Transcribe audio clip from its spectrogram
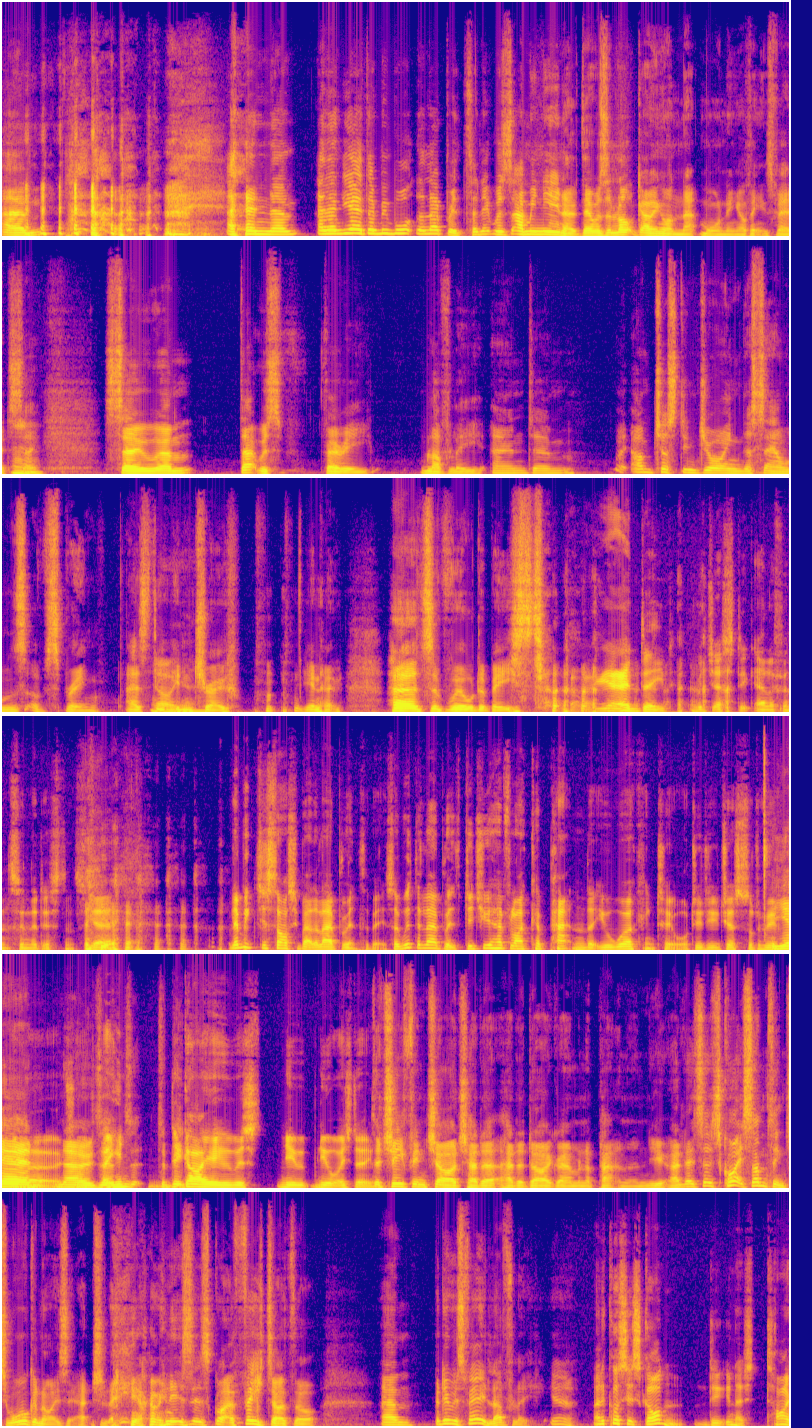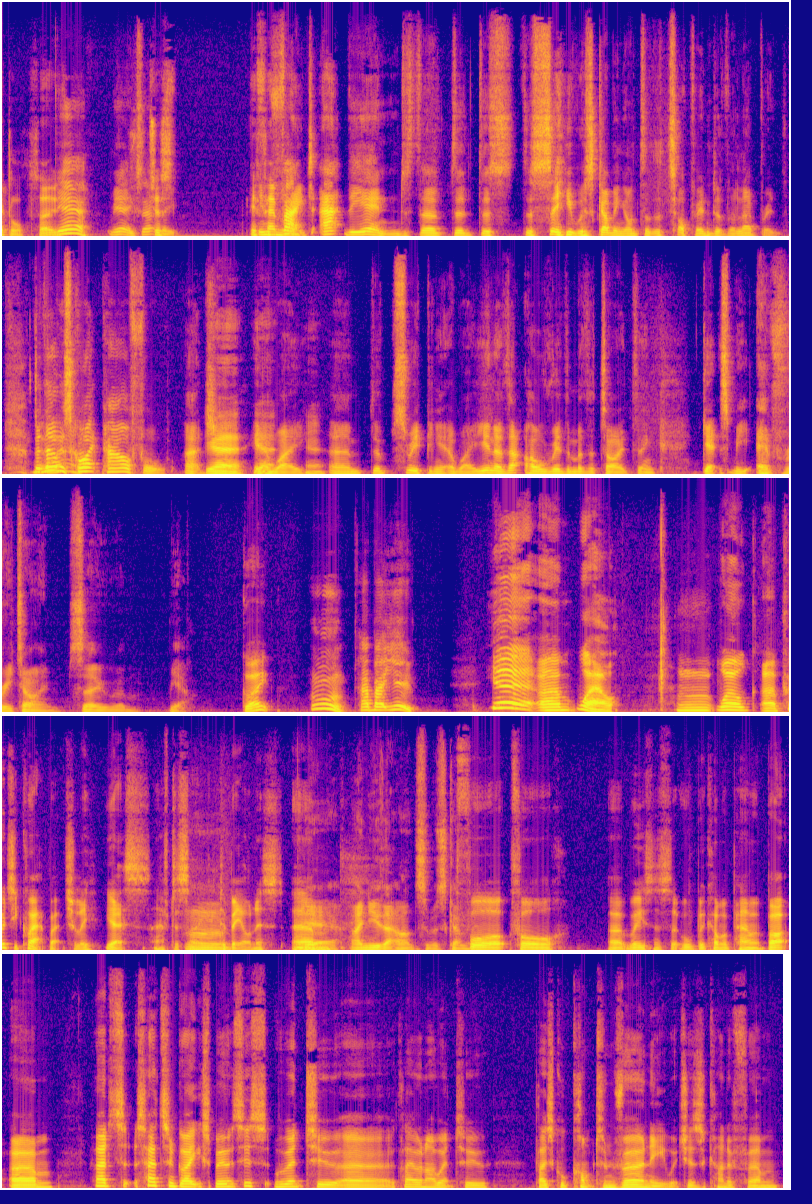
Um, and um, and then, yeah, then we walked the labyrinth, and it was. I mean, you know, there was a lot going on that morning. I think it's fair to say. So um, that was very lovely, and um, I'm just enjoying the sounds of spring as the Oh, yeah. you know, herds of wildebeest. yeah, indeed. Majestic elephants in the distance. Yeah. Let me just ask you about the labyrinth a bit. So, with the labyrinth, did you have like a pattern that you were working to, or did you just sort of Yeah, emerge, no, the- he- the- the the big- guy who was knew knew what he was doing. the chief in charge had a had a diagram and a pattern, and, you, and it's, it's quite something to organise it. Actually, I mean, it's, it's quite a feat. I thought, um, but it was very lovely. Yeah, and of course, it's gone. You know, it's title. So, yeah, yeah, exactly. just in fact, at the end, the, the the the sea was coming onto the top end of the labyrinth, but Oh, that was quite powerful, actually. Yeah, in yeah, a way, yeah. um, the sweeping it away. You know, that whole rhythm of the tide thing gets me every time. So, um, yeah. great. Hmm, how about you? Yeah. Um. Well. Mm, well, uh, pretty crap actually. Yes, I have to say. To be honest. Um, yeah, I knew that answer was coming. for for uh, reasons that will become apparent. But um, I've had had some great experiences. We went to uh, Claire and I went to a place called Compton Verney, which is a kind of um,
